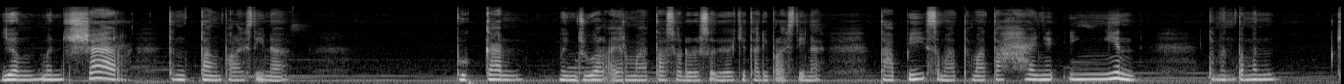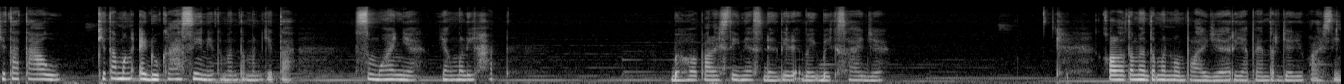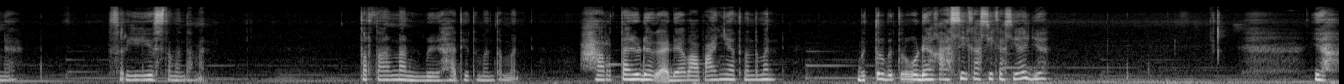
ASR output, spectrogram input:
yang men-share tentang Palestina bukan menjual air mata saudara-saudara kita di Palestina, tapi semata-mata hanya ingin teman-teman kita tahu, kita mengedukasi nih teman-teman kita semuanya yang melihat bahwa Palestina sedang tidak baik-baik saja. Kalau teman-teman mempelajari apa yang terjadi di Palestina, serius teman-teman, tertanam di hati teman-teman. Harta udah gak ada apa-apanya teman-teman. Betul-betul udah kasih kasih kasih aja. Ya,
